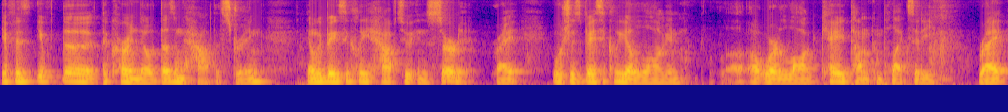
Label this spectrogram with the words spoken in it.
if it's, if the the current node doesn't have the string, then we basically have to insert it, right? Which is basically a log and uh, or log k time complexity, right?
